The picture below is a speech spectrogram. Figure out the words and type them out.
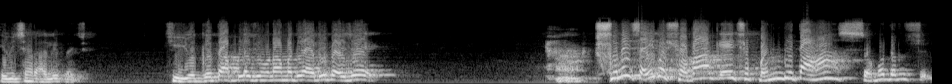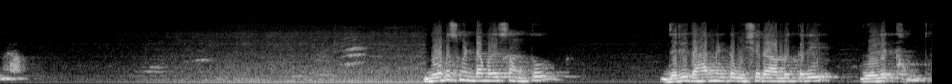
हे विचार आले पाहिजे. ही योग्यता आपल्या जीवनामध्ये आली पाहिजे. शुनिचैव स्वभाकेच पंडिता समदर्शिना। दोनच मिनिटांमध्ये सांगतो. जरी दहा मिनिटं उशिरा आलो तरी वेळेत थांबतो.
